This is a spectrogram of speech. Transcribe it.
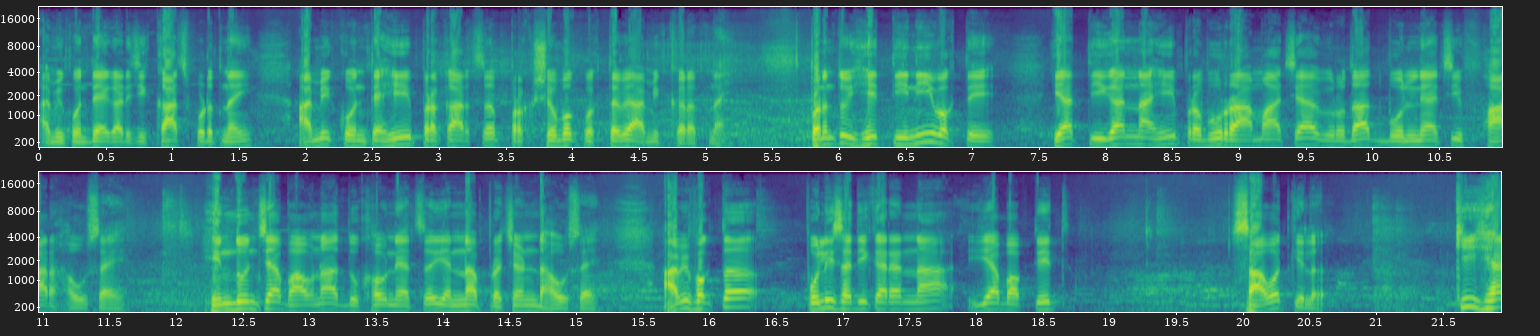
आम्ही कोणत्याही गाडीची काच फोडत नाही आम्ही कोणत्याही प्रकारचं प्रक्षोभक वक्तव्य आम्ही करत नाही. परंतु हे तिन्ही वक्ते या तिघांनाही प्रभू रामाच्या विरोधात बोलण्याची फार हौस आहे. हिंदूंच्या भावना दुखवण्याचं यांना प्रचंड हौस आहे. आम्ही फक्त पोलीस अधिकाऱ्यांना या बाबतीत सावध केलं की ह्या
